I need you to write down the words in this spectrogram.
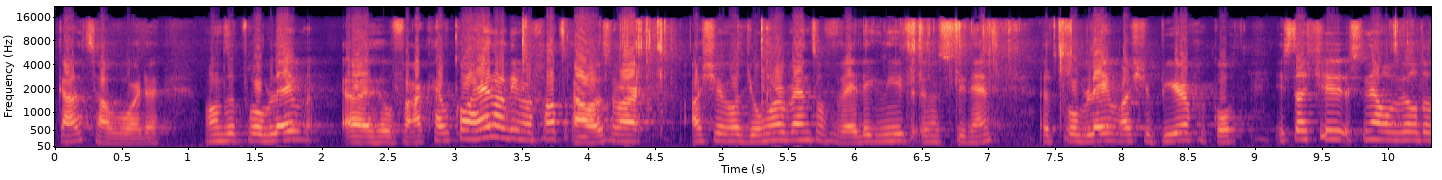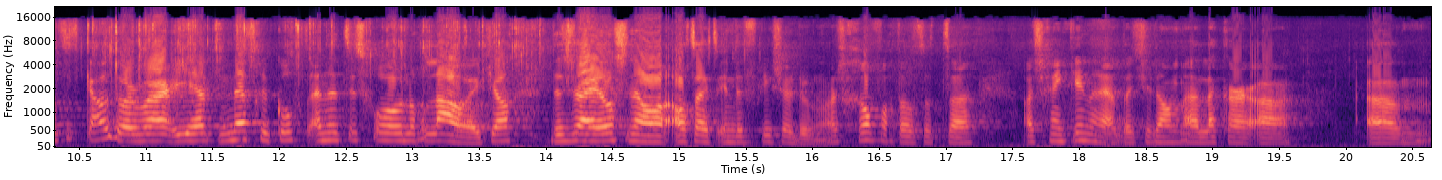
koud zou worden. Want het probleem, heel vaak, heb ik al lang niet meer gehad trouwens, maar als je wat jonger bent, of weet ik niet, een student, het probleem als je bier hebt gekocht, is dat je snel wil dat het koud wordt, maar je hebt net gekocht en het is gewoon nog lauw, weet je wel. Dus wij heel snel altijd in de vriezer doen. Maar het is grappig dat het, als je geen kinderen hebt, dat je dan lekker... Um,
